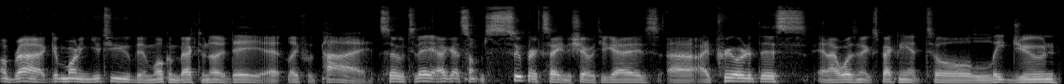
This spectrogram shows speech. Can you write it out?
All right, good morning YouTube and welcome back to another day at Life with Pye. So today I got something super exciting to share with you guys. Uh, I pre-ordered this and I wasn't expecting it till late June.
